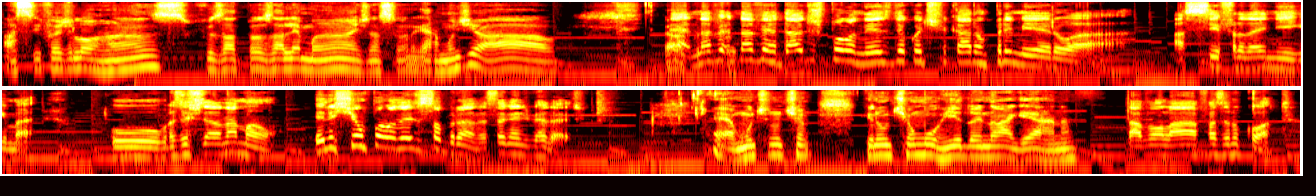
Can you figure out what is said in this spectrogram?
a cifra de Lohans foi usada pelos alemães na Segunda Guerra Mundial. É, na, na verdade, os poloneses decodificaram primeiro a, a cifra da Enigma. O, mas eles fizeram na mão. Eles tinham poloneses sobrando, essa é a grande verdade. É, muitos não tinham, que não tinham morrido ainda na guerra, né? Estavam lá fazendo conta.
